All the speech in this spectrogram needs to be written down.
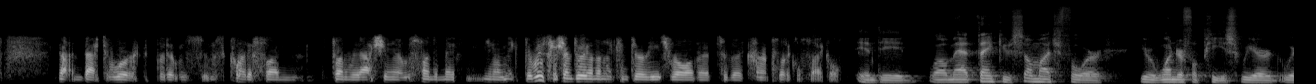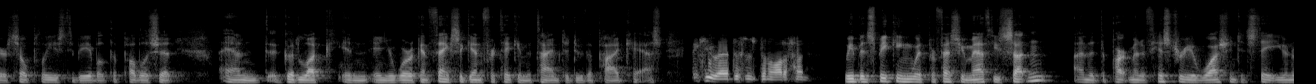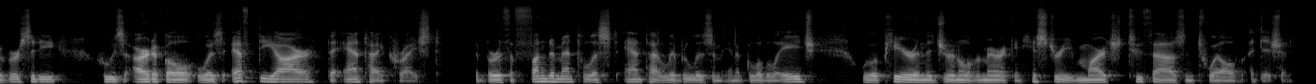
gotten back to work, but it was it was quite a fun fun reaction. It was fun to make you know make the research I'm doing in the 1930s relevant to the current political cycle. Indeed. Well, Matt, thank you so much for your wonderful piece. We are we are so pleased to be able to publish it, and good luck in in your work. And thanks again for taking the time to do the podcast. Thank you, Ed. This has been a lot of fun. We've been speaking with Professor Matthew Sutton on the Department of History of Washington State University, whose article was FDR, the Antichrist The Birth of Fundamentalist Anti Liberalism in a Global Age, will appear in the Journal of American History, March 2012 edition.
